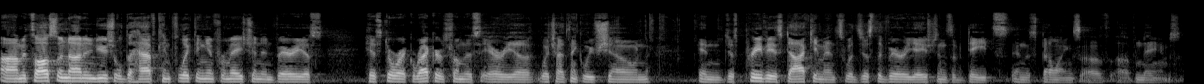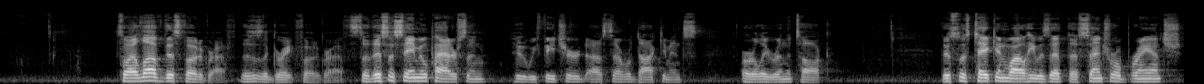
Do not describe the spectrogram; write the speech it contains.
Um, it's also not unusual to have conflicting information in various historic records from this area, which I think we've shown in just previous documents with just the variations of dates and the spellings of, of names. So I love this photograph. This is a great photograph. So this is Samuel Patterson, who we featured uh, several documents earlier in the talk. This was taken while he was at the Central Branch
